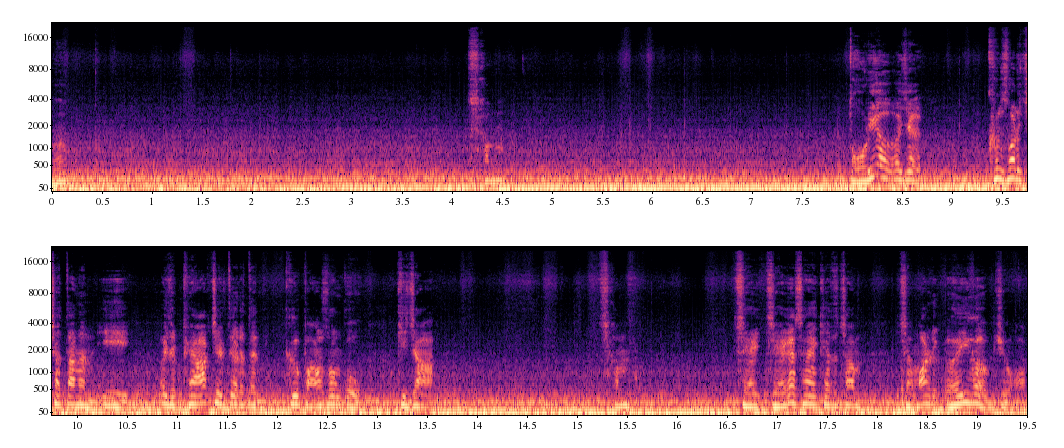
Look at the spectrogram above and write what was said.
어? 참. 도리어 어제 큰 소리 쳤다는 이 어제 폐악질 때렸던 그 방송국 기자 참 제, 제가 생각해도 참 정말 어이가 없죠.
